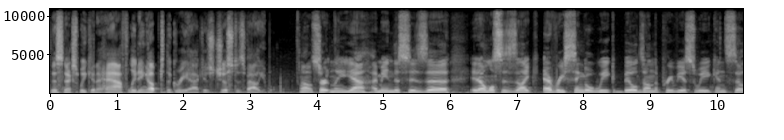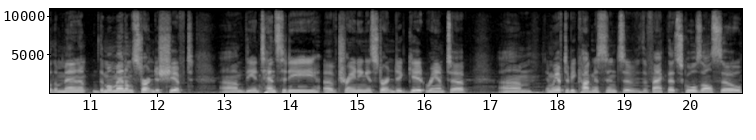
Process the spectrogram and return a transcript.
this next week and a half leading up to the Griak is just as valuable. Oh, certainly, yeah. I mean, this is uh, it almost is like every single week builds on the previous week, and so the men- the momentum's starting to shift. Um, the intensity of training is starting to get ramped up, um, and we have to be cognizant of the fact that school's also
